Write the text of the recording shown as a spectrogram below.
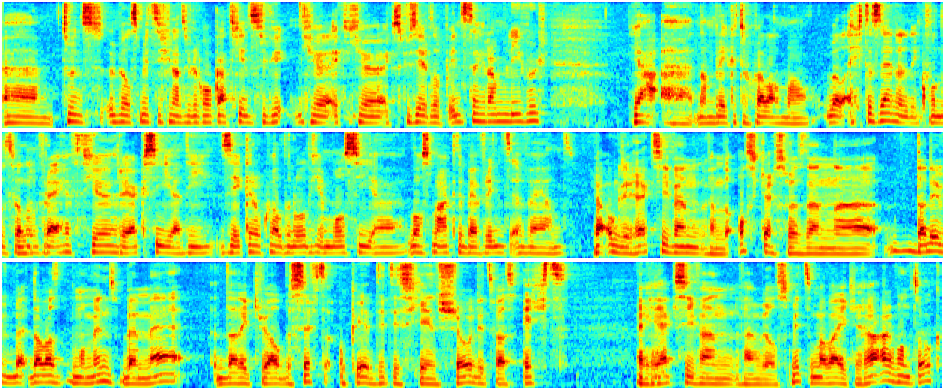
Uh, toen Will Smith zich natuurlijk ook had geëxcuseerd ge op Instagram liever, ja, uh, dan bleek het toch wel allemaal wel echt te zijn. En ik vond het wel een vrij heftige reactie, ja, die zeker ook wel de nodige emotie uh, losmaakte bij vriend en vijand. Ja, ook de reactie van, van de Oscars was dan... Uh, dat, heeft, dat was het moment bij mij dat ik wel besefte, oké, dit is geen show, dit was echt een reactie van, van Will Smith. Maar wat ik raar vond ook,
